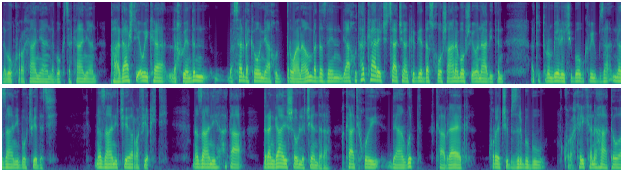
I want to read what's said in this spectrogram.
لە بۆ کوڕەکانیان لە بۆ کچەکانیان پاداشتی ئەوەی کە لە خوێندن بەسەر دەکەون یاخود بڕواناون بەدەست دێن یاخود هەر کارێکی چاچیان کردیە دەست خۆشانە بەو شێوە نابیتن ئەتو ترمبیلێکی بۆ بکڕی و نەزانی بۆ کوێ دەچی نەزانی چێ ڕەفیقیتی نەزانی هەتا درنگانی شەو لە چێندەرە کاتی خۆی دەیانگوت کابراایەک کوڕێکی بزر ببوو، کوڕەکەی کە نەهاتەوە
